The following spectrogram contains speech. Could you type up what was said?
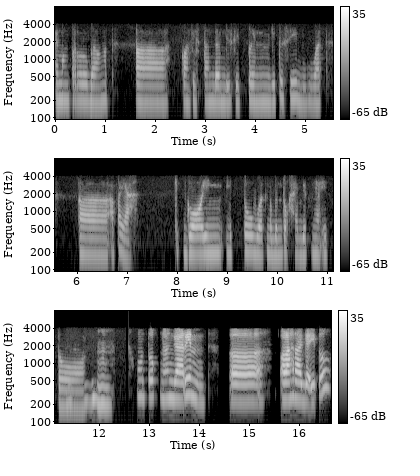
emang perlu banget uh, konsisten dan disiplin gitu sih buat uh, apa ya keep going itu buat ngebentuk habitnya itu hmm. untuk nganggarin uh, olahraga itu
